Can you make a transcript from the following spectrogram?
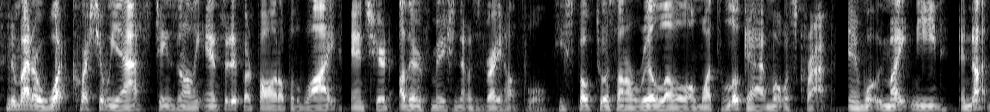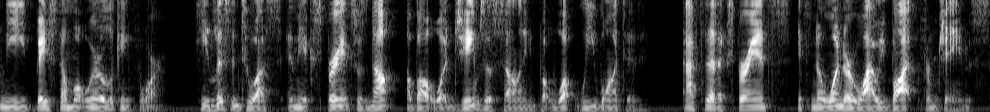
No matter what question we asked, James not only answered it, but followed up with why and shared other information that was very helpful. He spoke to us on a real level on what to look at and what was crap, and what we might need and not need based on what we were looking for. He listened to us, and the experience was not about what James was selling, but what we wanted. After that experience, it's no wonder why we bought from James.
